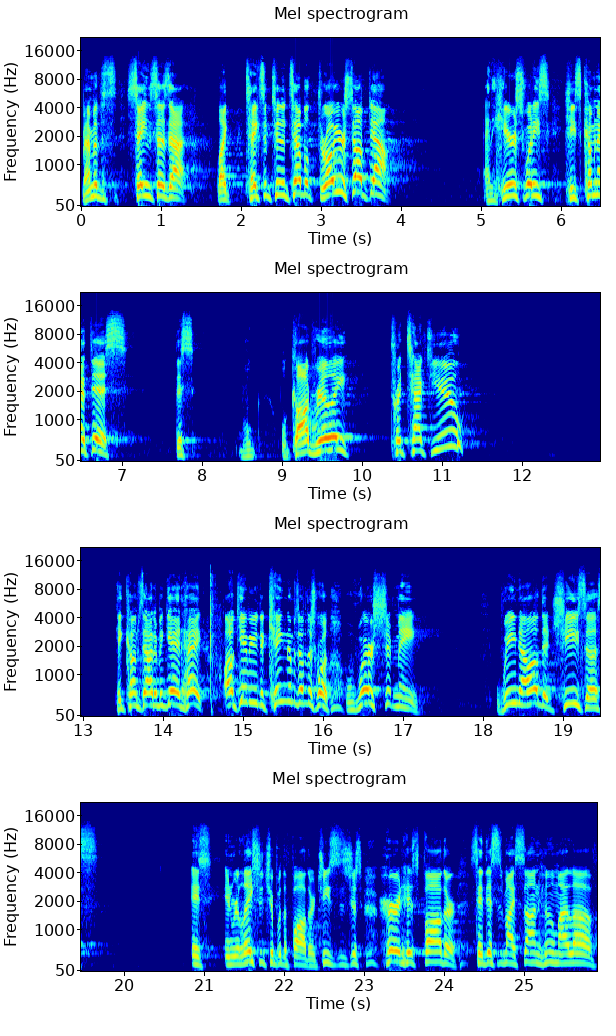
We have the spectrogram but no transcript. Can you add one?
Remember, the, Satan says that like takes him to the temple, throw yourself down. And here's what he's he's coming at this. This will, will God really protect you? He comes at him again. Hey, I'll give you the kingdoms of this world. Worship me. We know that Jesus is in relationship with the Father. Jesus has just heard his Father say, This is my Son whom I love.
